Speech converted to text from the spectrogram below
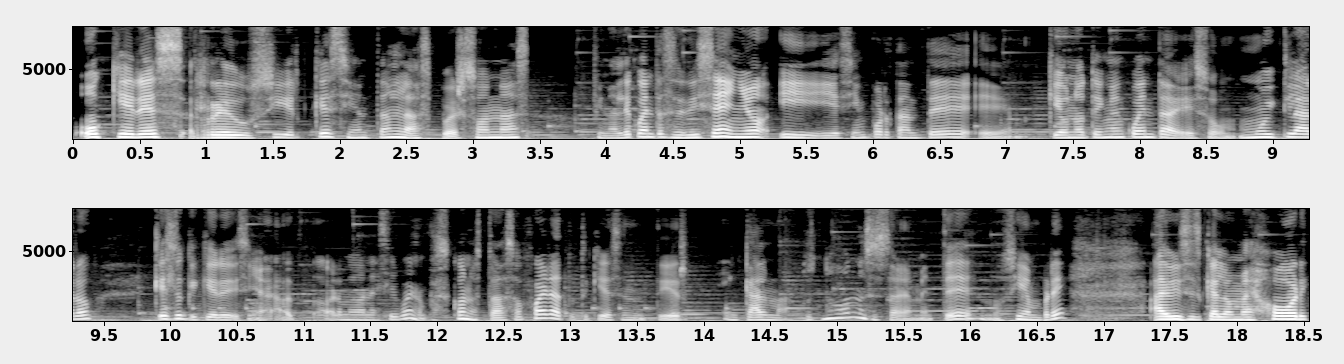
o quieres reducir que sientan las personas? Al final de cuentas es diseño y es importante eh, que uno tenga en cuenta eso muy claro. ¿Qué es lo que quiere diseñar? Ahora me van a decir, bueno, pues cuando estás afuera tú te quieres sentir en calma. Pues no necesariamente, no siempre. Hay veces que a lo mejor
